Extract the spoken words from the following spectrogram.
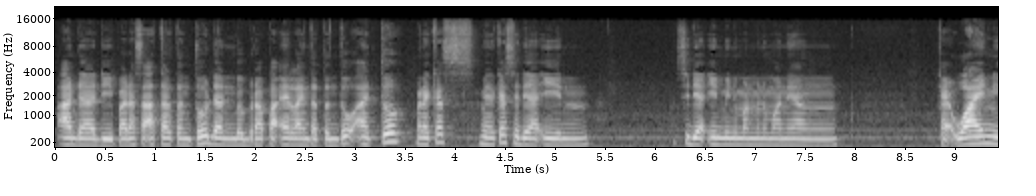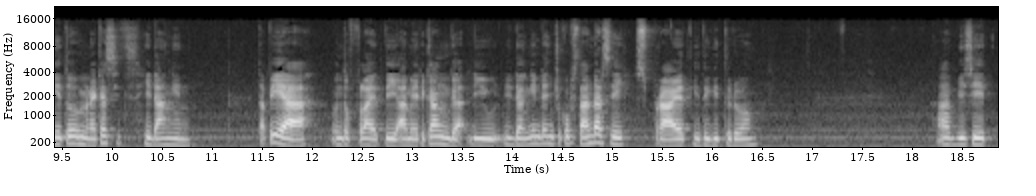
ada di pada saat tertentu dan beberapa airline tertentu ah, itu mereka mereka sediain sediain minuman-minuman yang kayak wine gitu mereka hidangin. Tapi ya untuk flight di Amerika nggak dihidangin dan cukup standar sih Sprite gitu-gitu doang. Habis itu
